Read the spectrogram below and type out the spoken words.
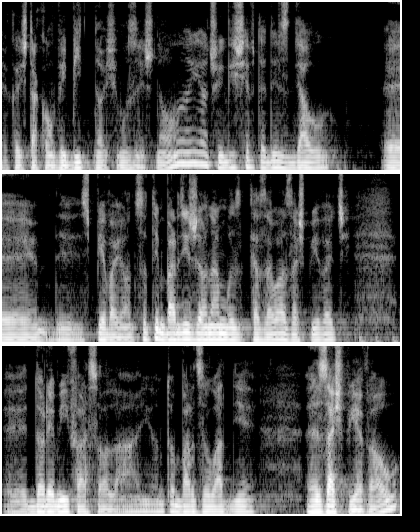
jakąś taką wybitność muzyczną, no i oczywiście wtedy zdał e, e, śpiewająco, tym bardziej, że ona mu kazała zaśpiewać e, do re mi fa sola i on to bardzo ładnie e, zaśpiewał.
